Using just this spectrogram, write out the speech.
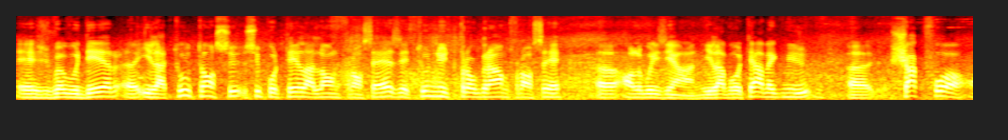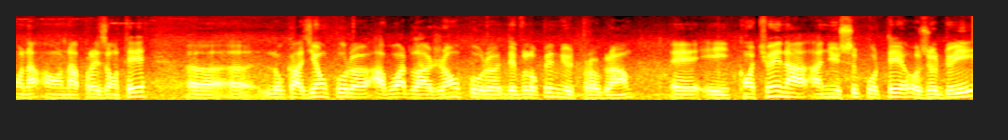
et je veux vous dire, il a tout le temps supporté la langue française et tout notre programme français euh, en Louisiane. Il a voté avec nous. Euh, chaque fois, on a, présenté euh, l'occasion pour avoir de l'argent pour développer notre programme et, il continue à, nous supporter aujourd'hui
